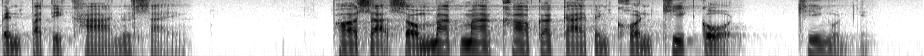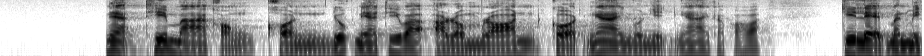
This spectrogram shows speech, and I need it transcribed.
เป็นปฏิคานุสัย พอสะสมมากๆเข้าก็กลายเป็นคนขี้โกรธ ขี้หงุดหงิดเนี่ยที่มาของคนยุคนี้ที่ว่าอารมณ์ร้อนโกรธง่ายหงุดหงิดง่ายก็เพราะว่ากิเลสมันมี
